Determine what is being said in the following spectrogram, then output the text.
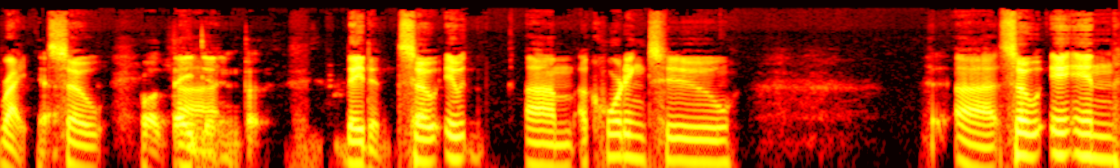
right. Yeah. So well, they uh, didn't, but they didn't. So it, um, according to, uh, so in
